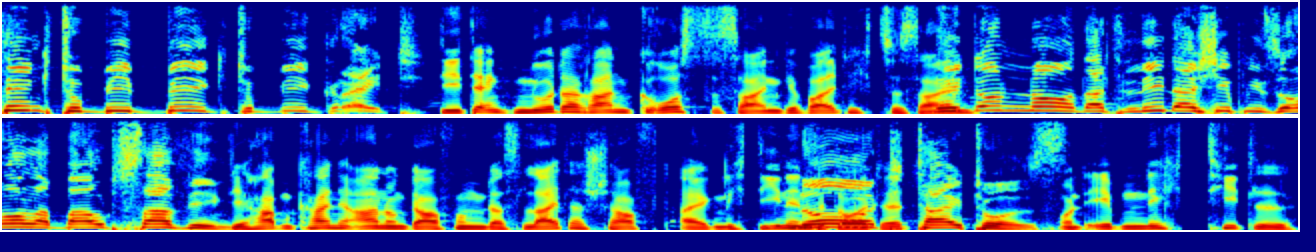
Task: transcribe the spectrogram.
think to be big, to be great. die denken nur daran, groß zu sein, gewaltig zu They sein. don't know that leadership is all about serving, Die haben keine Ahnung davon, dass Leiterschaft eigentlich dienen not bedeutet titles. und eben nicht Titel.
